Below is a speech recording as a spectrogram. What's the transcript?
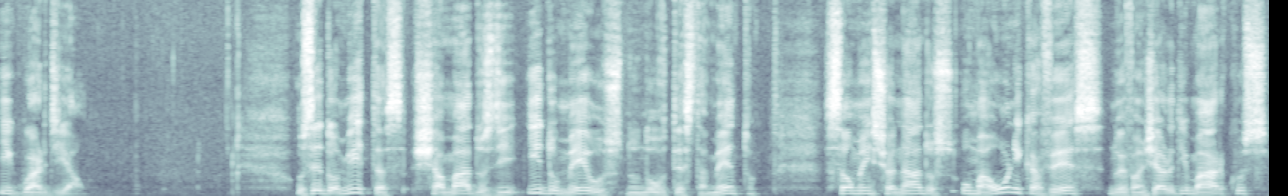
e guardião. Os edomitas, chamados de idumeus no Novo Testamento, são mencionados uma única vez no Evangelho de Marcos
